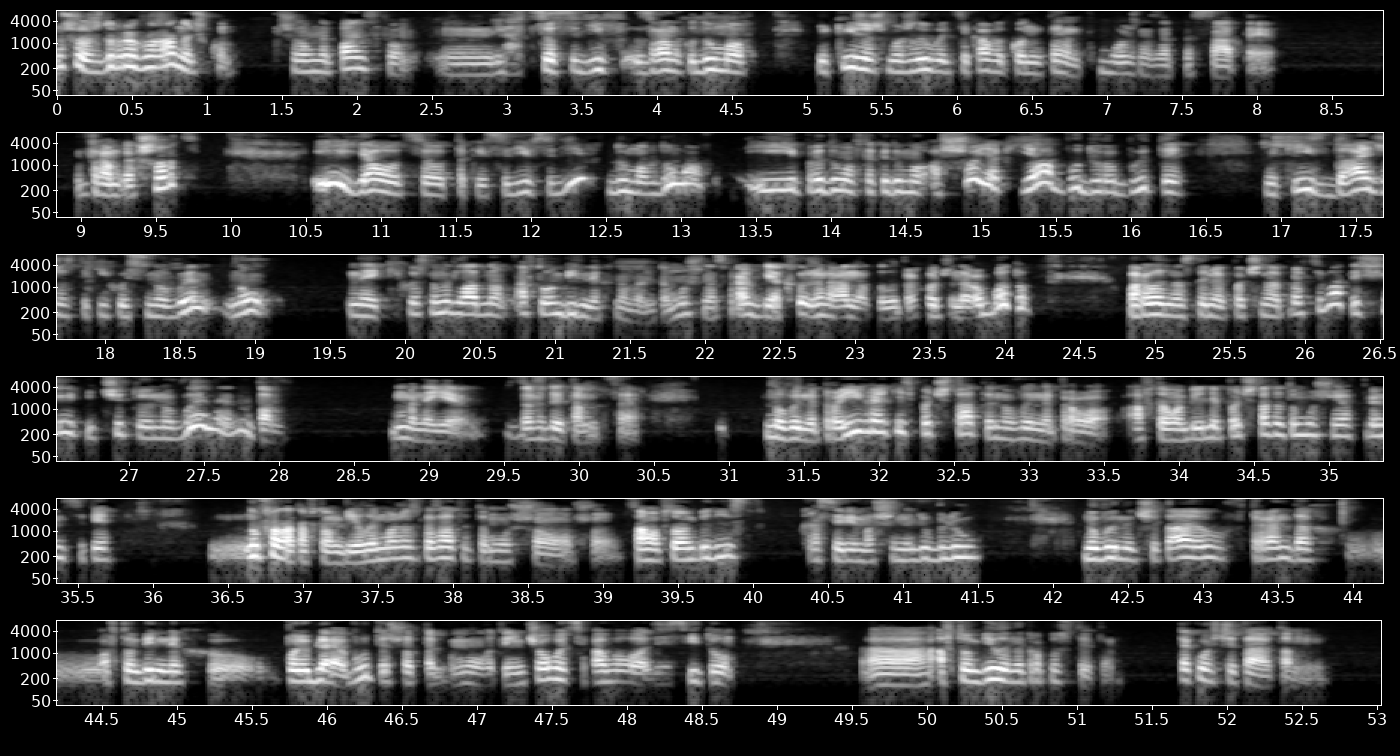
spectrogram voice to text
Ну що ж, доброго раночку, шановне панство. Я це сидів зранку, думав, який же ж можливо цікавий контент можна записати в рамках шортс. І я оце от такий сидів, сидів, думав, думав, і придумав таки, думав, а що як я буду робити якийсь дайджест якихось новин, ну, не якихось новин, ладно, автомобільних новин. Тому що насправді я кожен ранок, коли приходжу на роботу, паралельно з тим, як починаю працювати, ще й підчитую новини. Ну там у мене є завжди там це новини про ігри якісь почитати, новини про автомобілі почитати, тому що я, в принципі, ну, фанат автомобілів, можна сказати, тому що, що сам автомобіліст, красиві машини люблю. Новини читаю в трендах автомобільних е, полюбляю бути, щоб так би мовити, нічого цікавого зі світу е, автомобіли не пропустити. Також читаю там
